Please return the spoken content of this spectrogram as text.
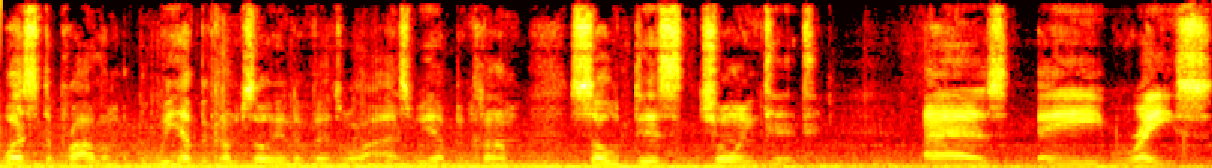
what's the problem? We have become so individualized. We have become so disjointed as a race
